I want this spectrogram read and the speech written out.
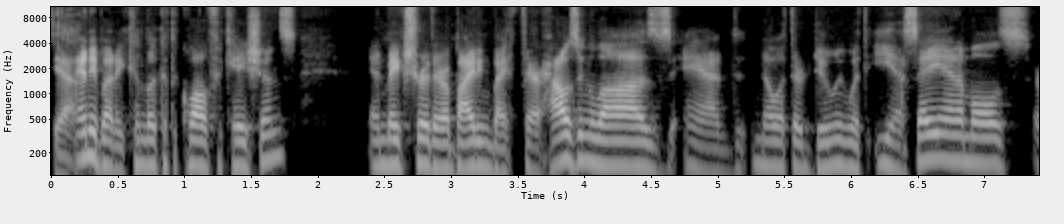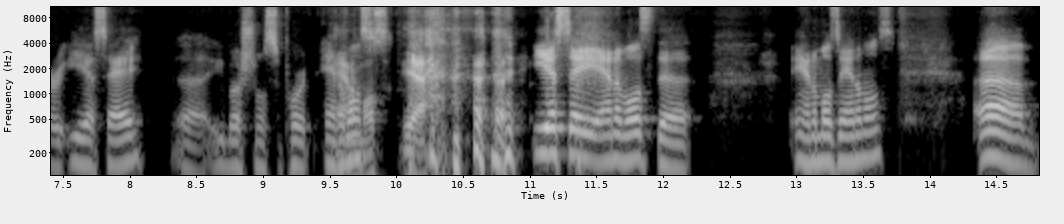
Yeah. anybody can look at the qualifications and make sure they're abiding by fair housing laws and know what they're doing with ESA animals or ESA, uh, emotional support animals. Yeah. ESA animals, the animals, animals. Um,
